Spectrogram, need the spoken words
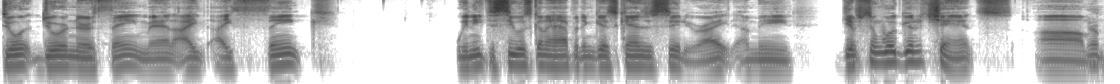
doing doing their thing, man. I I think we need to see what's going to happen against Kansas City, right? I mean, Gibson will get a chance. Um, Yep.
